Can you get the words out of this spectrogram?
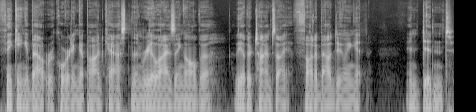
thinking about recording a podcast and then realizing all the the other times I thought about doing it and didn't,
